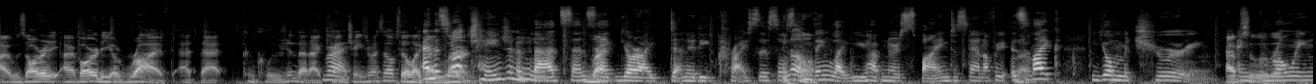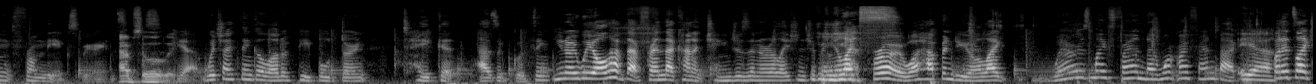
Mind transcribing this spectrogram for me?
I was already I've already arrived at that conclusion that I can Right. change myself. Feel like And I it's learned. not change in a mm-hmm. bad sense, Right. like your identity crisis or No. something, like you have no spine to stand up for. It's Right. like you're maturing Absolutely. and growing from the experience. Absolutely. Yeah, which I think a lot of people don't take it as a good thing. You know, we all have that friend that kind of changes in a relationship and you're like, Yes. bro, what happened to you? Or like, where is my friend? I want my friend back. Yeah. But it's like,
